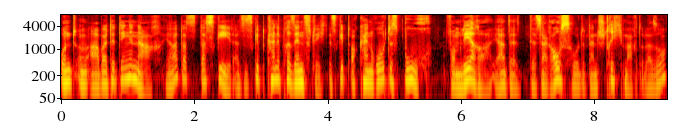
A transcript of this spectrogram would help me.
und ähm, arbeitet Dinge nach. Ja, das, das geht. Also es gibt keine Präsenzpflicht. Es gibt auch kein rotes Buch vom Lehrer, ja, der, das er rausholt und dann Strich macht oder so.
